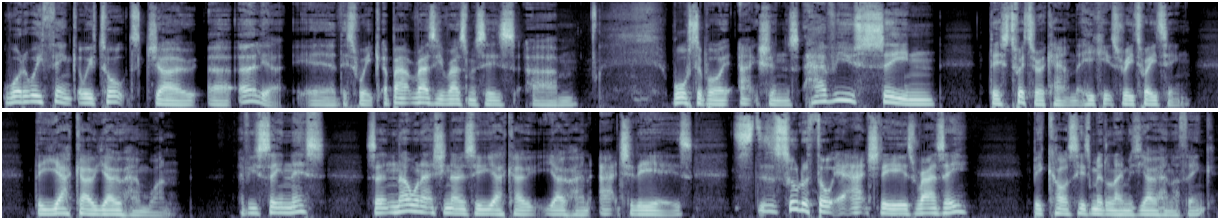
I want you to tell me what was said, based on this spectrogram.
What do we think? We've talked, Joe, uh, earlier uh, this week about Rassie Erasmus's um, Waterboy actions. Have you seen this Twitter account that he keeps retweeting? The Jaco Johan one. Have you seen this? So no one actually knows who Jaco Johan actually is. There's a sort of thought it actually is Rassie because his middle name is Johan, I think.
